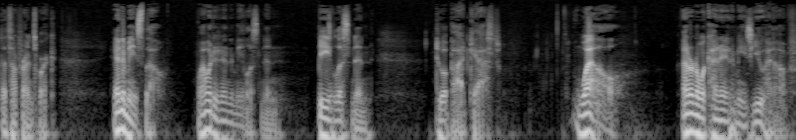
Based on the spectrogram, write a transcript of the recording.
That's how friends work. Enemies, though, why would an enemy listening be listening to a podcast? Well, I don't know what kind of enemies you have,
